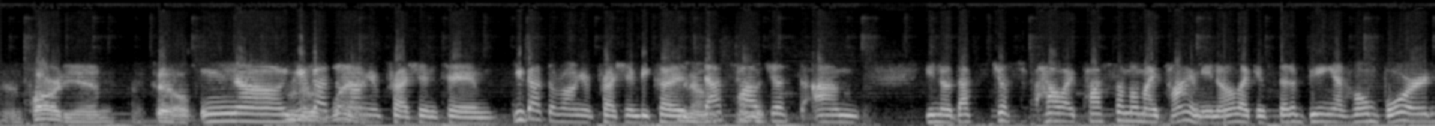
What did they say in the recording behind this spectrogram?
and partying until. No, you got the wrong impression, Tim. You got the wrong impression because You know, that's how just um, you know, that's just how I pass some of my time. You know, like instead of being at home bored,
